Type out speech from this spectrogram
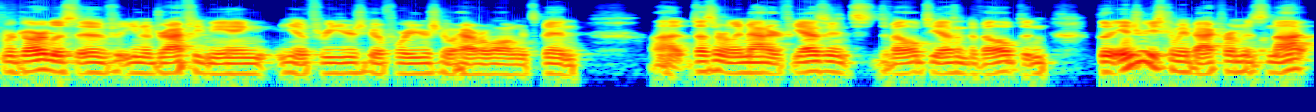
regardless of you know drafting Niang, you know, three years ago, four years ago, however long it's been. Uh, it doesn't really matter if he hasn't developed. He hasn't developed, and the injury he's coming back from is not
